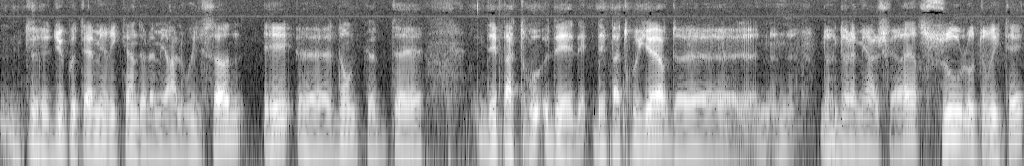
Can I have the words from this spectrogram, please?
du côté américain de l'amiral Wilson et donc de, des, des, patrouilleurs de, de, l'amiral Ferrer sous l'autorité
